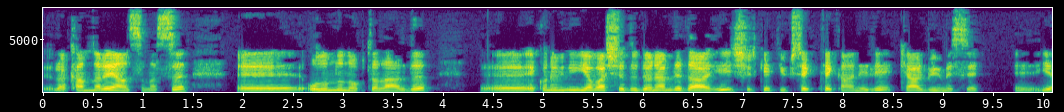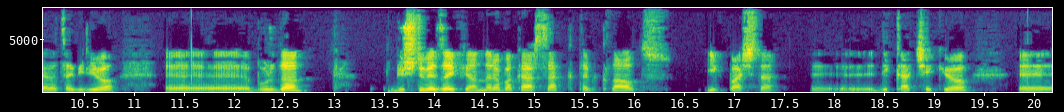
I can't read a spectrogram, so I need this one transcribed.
rakamlara yansıması olumlu noktalardı. Ekonominin yavaşladığı dönemde dahi şirket yüksek tek haneli kar büyümesi yaratabiliyor. Burada güçlü ve zayıf yanlara bakarsak tabii cloud ilk başta e, dikkat çekiyor. E,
